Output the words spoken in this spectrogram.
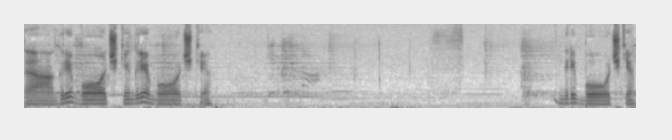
Так, грибочки, грибочки. Грибочки.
